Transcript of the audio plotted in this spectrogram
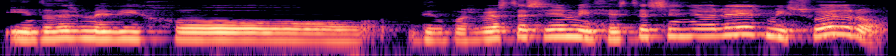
Y entonces me dijo, digo, pues ve a este señor me dice, este señor es mi suegro.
